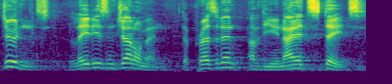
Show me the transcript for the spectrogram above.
Students, ladies and gentlemen, the President of the United States.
